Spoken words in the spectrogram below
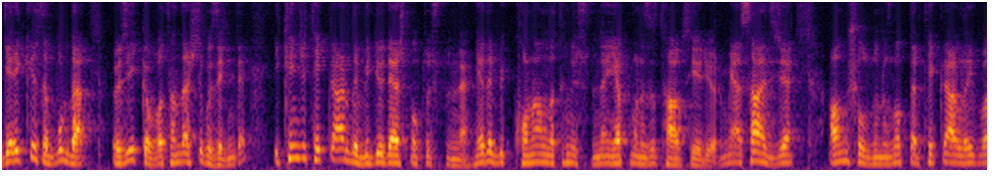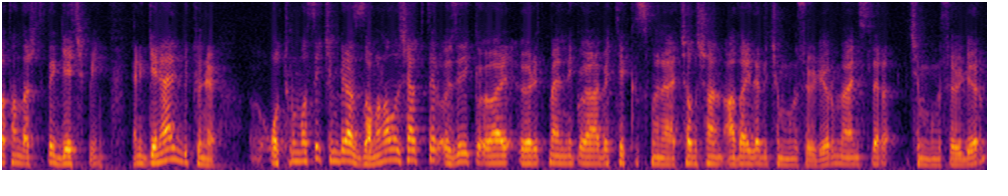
Gerekirse burada özellikle vatandaşlık özelinde ikinci tekrarı da video ders notu üstünden ya da bir konu anlatımı üstünden yapmanızı tavsiye ediyorum. Yani sadece almış olduğunuz notları tekrarlayıp vatandaşlıkta geçmeyin. Yani genel bütünü e, oturması için biraz zaman alacaktır. Özellikle öğretmenlik, ÖABT kısmına çalışan adaylar için bunu söylüyorum. Mühendisler için bunu söylüyorum.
